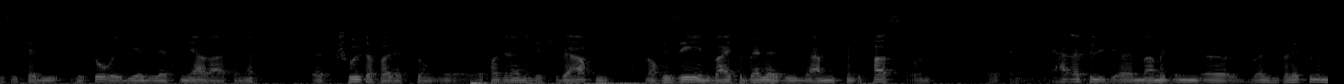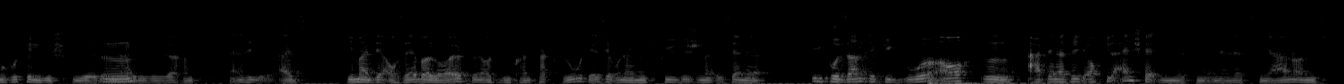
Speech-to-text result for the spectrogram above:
Es ist ja die Historie, die er die letzten Jahre hatte. Ne? Äh, Schulterverletzung. Äh, er konnte da nicht richtig werfen. Und auch gesehen, weite Bälle, die da haben nicht mehr gepasst. Und hat natürlich äh, mal mit einem, äh, weiß ich nicht, Verletzung im Rücken gespielt und all diese Sachen. Er hat Natürlich als jemand, der auch selber läuft und auch diesen Kontakt sucht, der ist ja unheimlich physisch und er ist ja eine imposante Figur auch, hat er natürlich auch viel einstecken müssen in den letzten Jahren und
